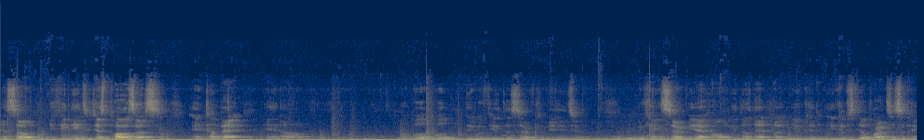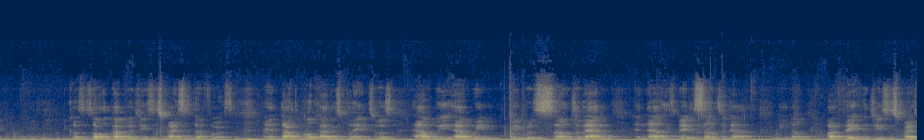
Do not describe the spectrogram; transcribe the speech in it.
And so if you need to just pause us and come back, and um, we'll, we'll be with you to serve communion too. We can't serve you at home, you know that, but participate because it's all about what Jesus Christ has done for us. And Dr. Wolcott explained to us how we how we we were sons of Adam, and now He's made us sons of God. You know, by faith in Jesus Christ,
